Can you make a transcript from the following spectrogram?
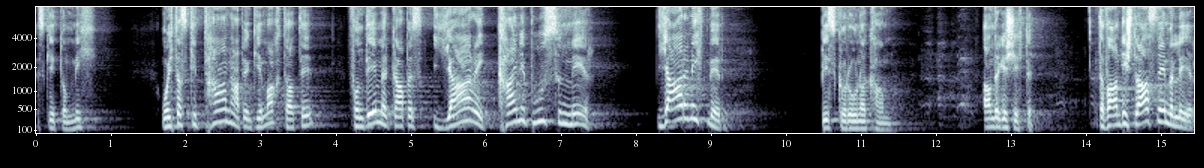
es geht um mich. Wo ich das getan habe und gemacht hatte, von dem her gab es Jahre keine Bußen mehr. Jahre nicht mehr. Bis Corona kam. Andere Geschichte. Da waren die Straßen immer leer.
